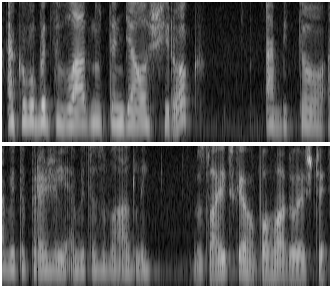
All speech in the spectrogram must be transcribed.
ako vôbec zvládnuť ten ďalší rok, aby to, aby to prežili, aby to zvládli. Z laického pohľadu ešte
